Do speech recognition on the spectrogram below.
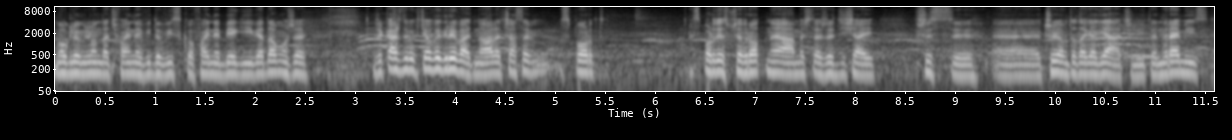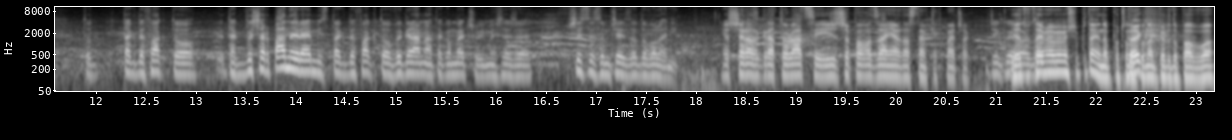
mogli oglądać fajne widowisko, fajne biegi. I wiadomo, że, że każdy by chciał wygrywać, no ale czasem sport, sport jest przewrotny, a myślę, że dzisiaj wszyscy e, czują to tak jak ja, czyli ten remis to tak de facto, tak wyszarpany remis, tak de facto wygrana tego meczu i myślę, że wszyscy są dzisiaj zadowoleni. Jeszcze raz gratulacje i życzę powodzenia w następnych meczach. Dziękuję Ja bardzo. tutaj miałem jeszcze pytanie na początku, Tak? najpierw do Pawła.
